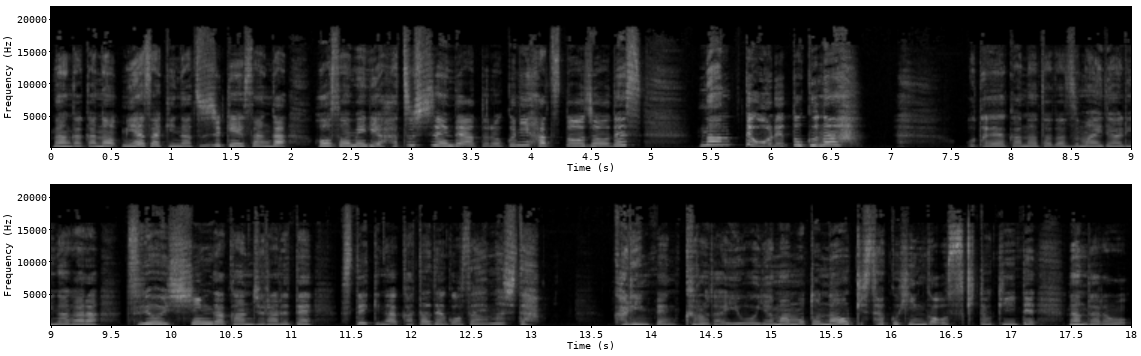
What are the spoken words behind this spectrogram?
漫画家の宮崎夏樹圭さんが放送メディア初出演でアトロクに初登場です。なんて俺得な。穏やかな佇まいでありながら強い芯が感じられて素敵な方でございました。カリンペン黒田伊代山本直樹作品がお好きと聞いてなんだろ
